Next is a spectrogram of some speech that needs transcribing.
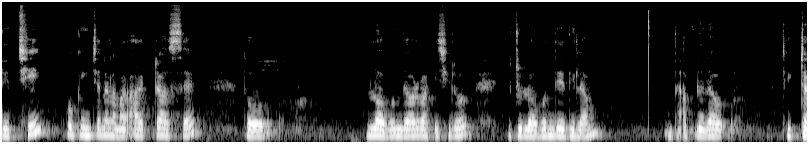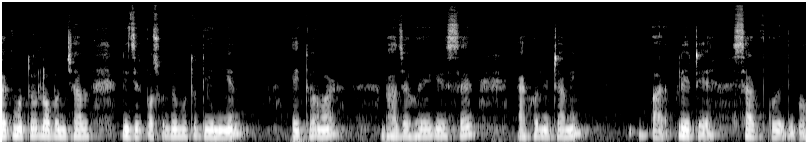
দিচ্ছি। কুকিং চ্যানেল আমার আরেকটা আছে। তো লবণ দেওয়ার বাকি ছিল, একটু লবণ দিয়ে দিলাম। আপনারাও ঠিকঠাক মতো লবণ ঝাল নিজের পছন্দ মতো দিয়ে নিয়েন। এই তো আমার ভাজা হয়ে গেছে। এখন এটা আমি প্লেটে সার্ভ করে দিব।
